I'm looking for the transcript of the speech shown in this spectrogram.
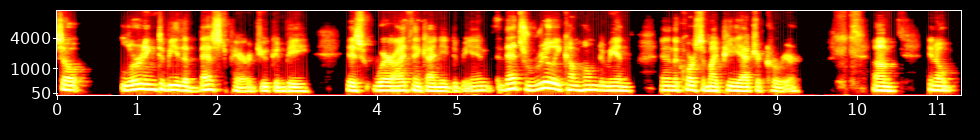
So, learning to be the best parent you can be is where I think I need to be. And that's really come home to me in, in the course of my pediatric career. Um, you know,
